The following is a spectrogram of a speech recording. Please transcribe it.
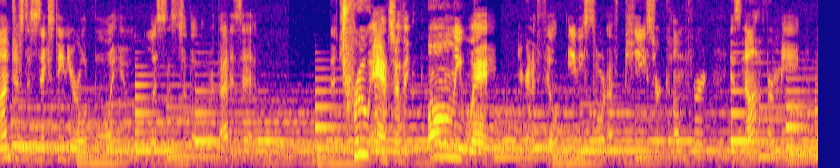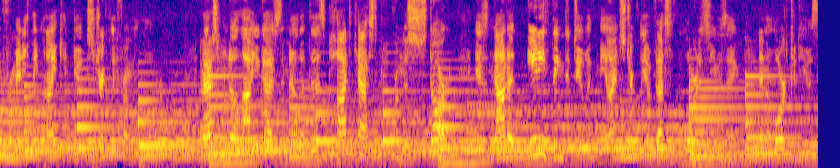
I'm just a 16 year old boy who listens to the Lord. That is it. The true answer, the only way any sort of peace or comfort is not from me or from anything I can do. It's strictly from the Lord. And I just want to allow you guys to know that this podcast from the start is not a, anything to do with me. I'm strictly a vessel the Lord is using, and the Lord could use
